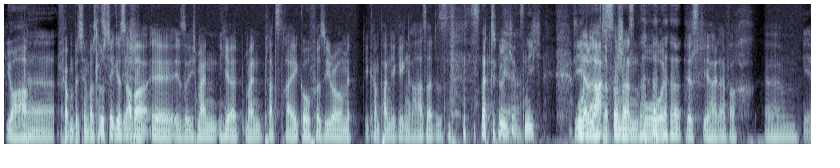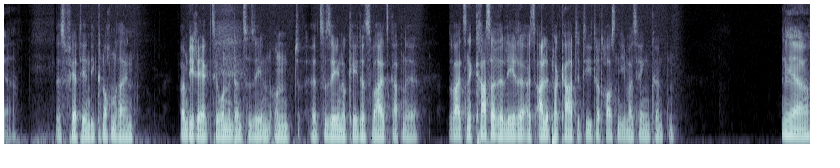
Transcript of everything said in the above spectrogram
Ja, Äh, ich habe ein bisschen was das Lustiges, aber äh, also ich meine, hier mein Platz 3, Go for Zero mit die Kampagne gegen Raser, das ist natürlich Ja. jetzt nicht, Die wo du lachst, sondern wo das dir halt einfach, ähm, ja. das fährt dir in die Knochen rein. Vor allem die Reaktionen dann zu sehen und äh, zu sehen, okay, das war jetzt gerade eine, das war jetzt eine krassere Lehre als alle Plakate, die da draußen jemals hängen könnten. Ja.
